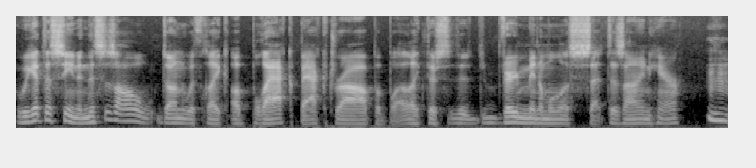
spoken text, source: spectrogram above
We get this scene, and this is all done with like a black backdrop, a bla- like there's the very minimalist set design here. Mm-hmm.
